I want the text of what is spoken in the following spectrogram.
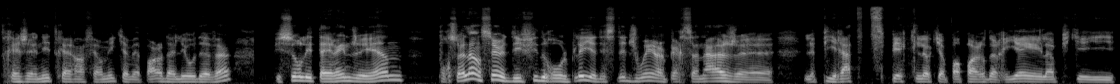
très gêné, très renfermé, qui avait peur d'aller au-devant. Puis sur les terrains de GN, pour se lancer un défi de roleplay, il a décidé de jouer un personnage, euh, le pirate typique, là, qui a pas peur de rien, là, puis qui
